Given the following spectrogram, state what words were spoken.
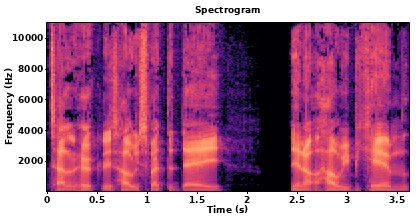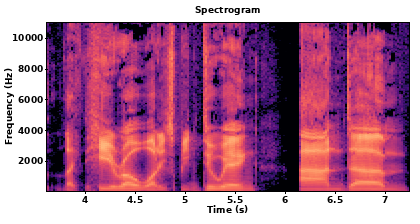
telling Hercules how he spent the day, you know, how he became like the hero, what he's been doing, and um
